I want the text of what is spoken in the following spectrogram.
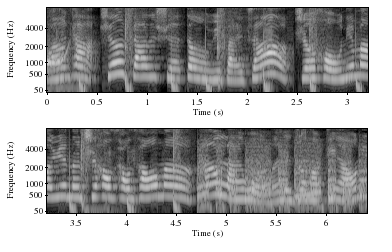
王卡，这家的血等于白交，这猴年马月能治好曹操吗？看来我们得做好屌你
